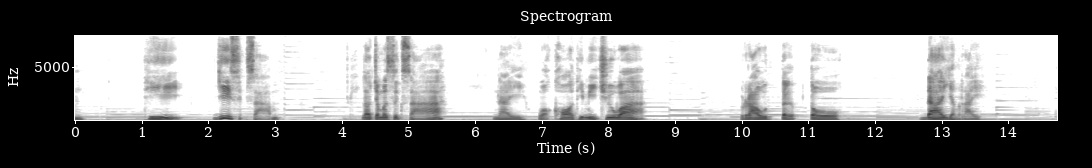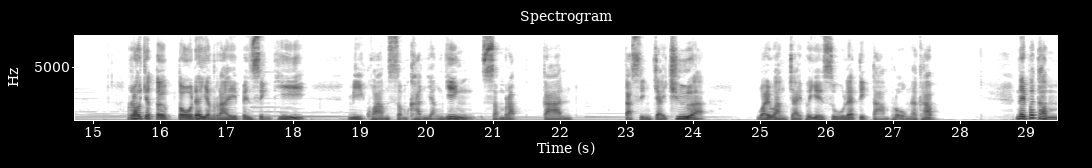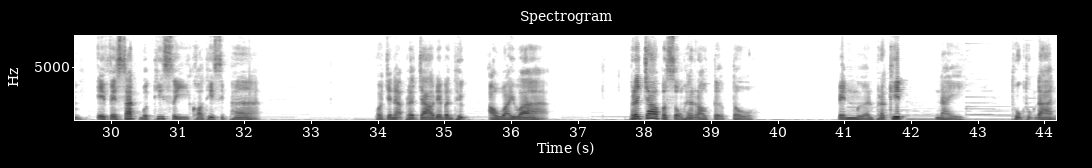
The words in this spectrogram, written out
ที่ 23 เราจะมาศึกษาในหัวข้อที่มีชื่อว่า เราเติบโตได้อย่างไร เราจะเติบโตได้อย่างไรเป็นสิ่งที่มีความสำคัญอย่างยิ่งสำหรับการตัดสินใจเชื่อ ไว้วางใจพระเยซูและติดตามพระองค์นะครับ ในพระธรรมเอเฟซัสบทที่ 4 ข้อที่ 15 พระเจ้าพระเจ้าได้บันทึกเอาไว้ว่า พระเจ้าประสงค์ให้เราเติบโต เป็นเหมือนพระคิดในทุกๆด้าน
